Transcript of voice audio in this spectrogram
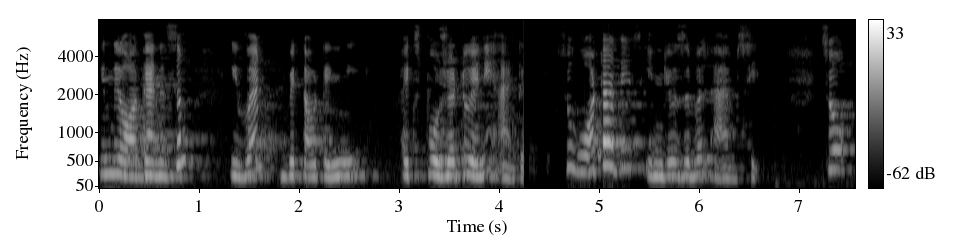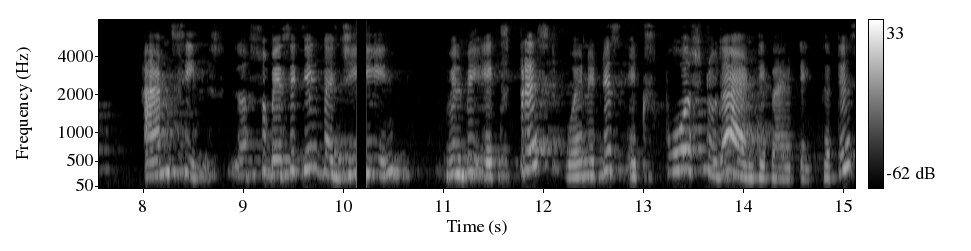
in the organism even without any exposure to any antibiotic. So what are these inducible AmpC? So AmpC, so basically the gene will be expressed when it is exposed to the antibiotic. That is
